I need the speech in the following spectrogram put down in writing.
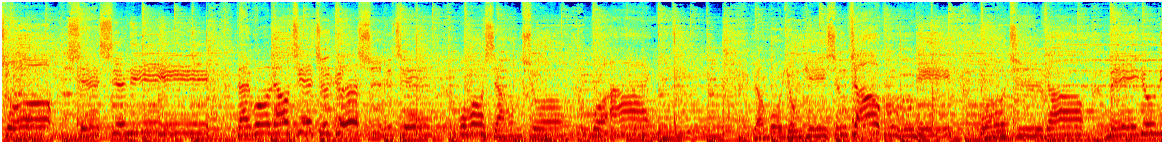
说谢谢你，带我了解这个世界。我想说，我爱你。让我用一生照顾你。我知道没有你，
